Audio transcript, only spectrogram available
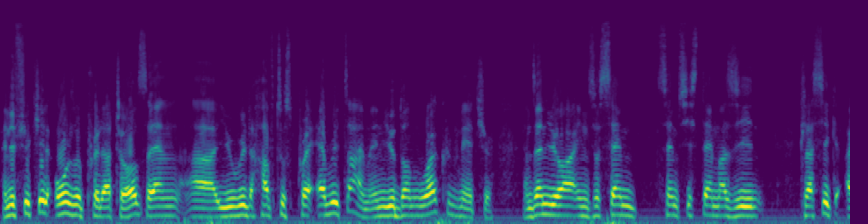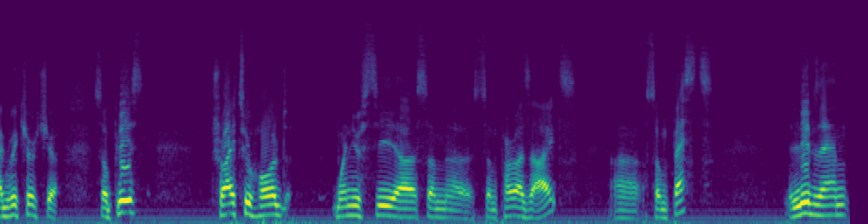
And if you kill all the predators, then uh, you will have to spray every time, and you don't work with nature. And then you are in the same same system as in classic agriculture. So please try to hold when you see uh, some uh, some parasites, uh, some pests, leave them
